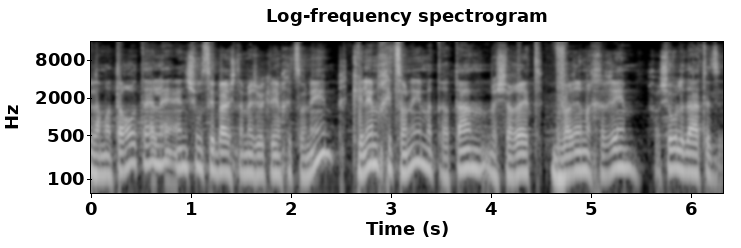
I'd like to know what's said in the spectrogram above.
למטרות האלה אין שום סיבה להשתמש בכלים חיצוניים. כלים חיצוניים מטרתם לשרת דברים אחרים, חשוב לדעת את זה.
